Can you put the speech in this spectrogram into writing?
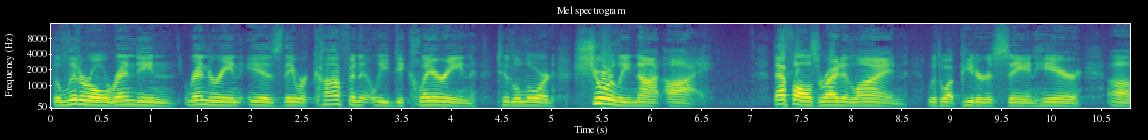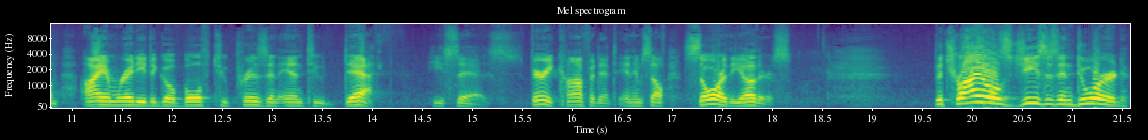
the literal rending, rendering is they were confidently declaring to the Lord, Surely not I. That falls right in line with what Peter is saying here. Um, I am ready to go both to prison and to death, he says. Very confident in himself. So are the others. The trials Jesus endured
